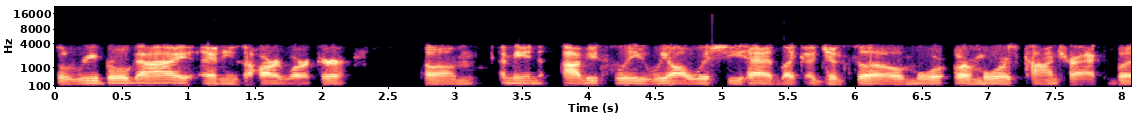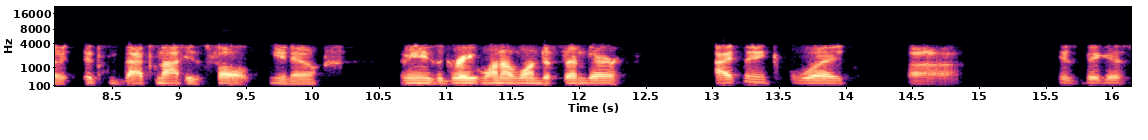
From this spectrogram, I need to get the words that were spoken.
cerebral guy and he's a hard worker. Um, I mean, obviously, we all wish he had like Ajinça or more or Moore's contract, but it's that's not his fault, you know. I mean, he's a great one-on-one defender. I think what uh, his biggest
